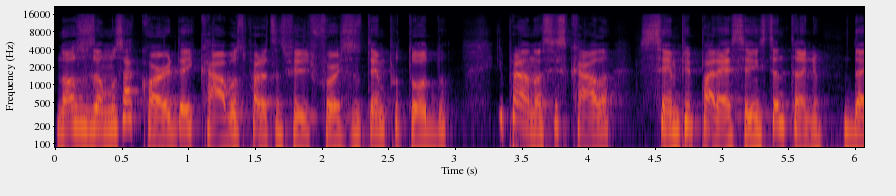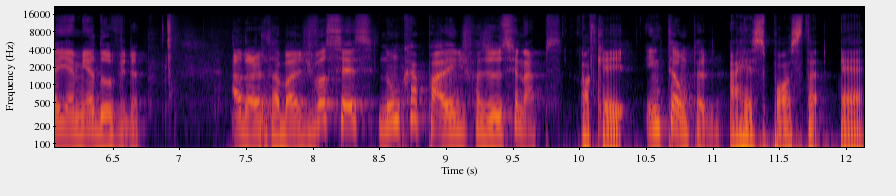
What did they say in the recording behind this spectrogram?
Nós usamos a corda e cabos para transferir forças o tempo todo, e para nossa escala, sempre parece ser instantâneo. Daí a minha dúvida. Adoro o trabalho de vocês, nunca parem de fazer o sinapse. Ok, Então, Pedro, a resposta é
